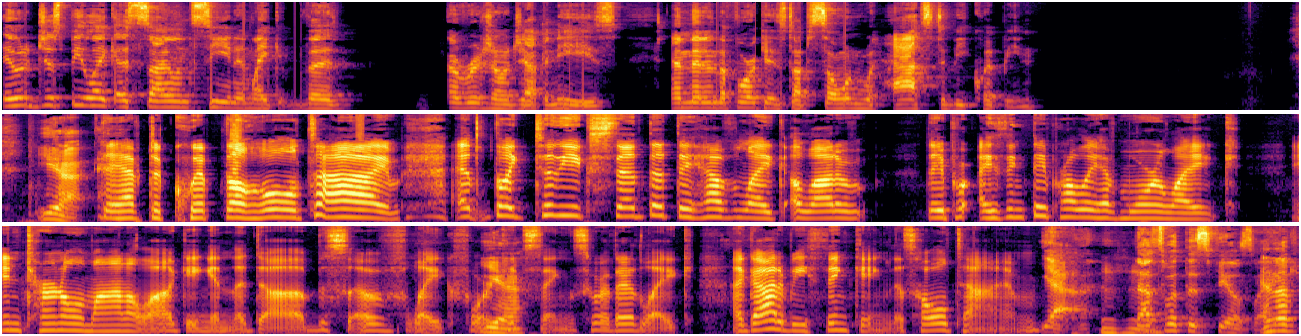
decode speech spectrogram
It would just be like a silent scene in like the original Japanese. And then in the 4Kids dub, someone has to be quipping. yeah They have to quip the whole time, and like to the extent that they have like a lot of they. Pro- I think they probably have more like internal monologuing in the dubs of like four Yeah. kids things where they're like, "I gotta be thinking this whole time." Yeah. Mhm. That's what this feels like. And the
